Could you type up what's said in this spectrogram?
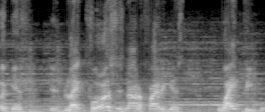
against, like for us, it's not a fight against white people.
